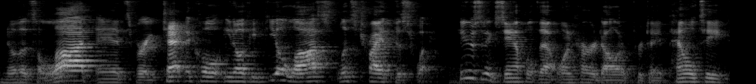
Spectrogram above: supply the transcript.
I know that's a lot and it's very technical. You know, if you feel lost, let's try it this way. Here's an example of that $100 per day penalty.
